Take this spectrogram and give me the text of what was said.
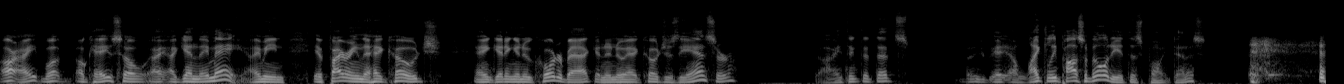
All right. Well, okay. So I, again, they may. I mean, if firing the head coach and getting a new quarterback and a new head coach is the answer, I think that that's a likely possibility at this point, Dennis.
